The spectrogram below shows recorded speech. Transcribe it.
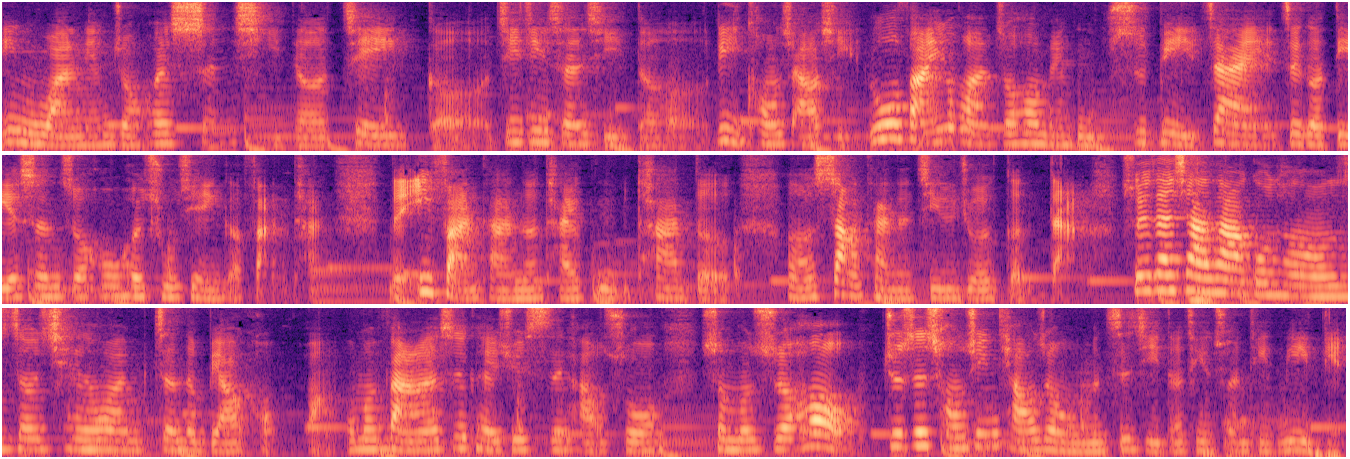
映完联准会升息的这个激进升息的利空消息。如果反映完之后，美股势必在这个跌升之后会出现一个反弹。那一反弹呢，台股它的呃上弹的几率就会更大。所以在下杀的过程中，就千万真的不要恐慌。我们反而是可以去思考说，什么时候就是重新调整我们自己的停损停利点。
